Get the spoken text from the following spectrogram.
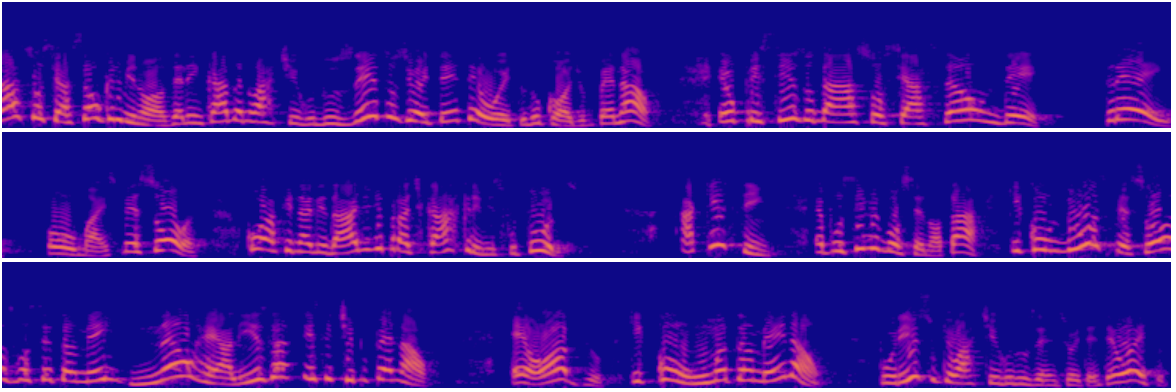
Na associação criminosa, elencada no artigo 288 do Código Penal, eu preciso da associação de três ou mais pessoas com a finalidade de praticar crimes futuros. Aqui sim, é possível você notar que com duas pessoas você também não realiza esse tipo penal. É óbvio que com uma também não. Por isso que o artigo 288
